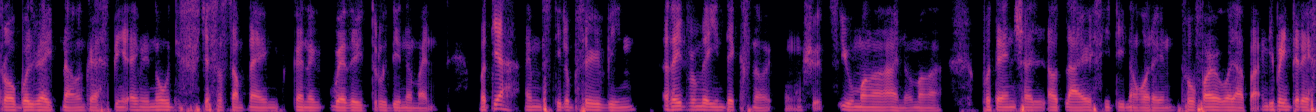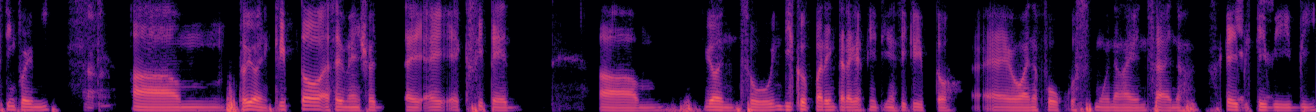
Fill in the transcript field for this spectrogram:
trouble right now grasping it. I mean, no, this is just a stump na I'm gonna weather through din naman. But yeah, I'm still observing aside from the index no, yung shoots, yung mga ano, mga potential outliers titignan ko rin. So far wala pa. Hindi pa interesting for me. Uh-huh. Um, so yun, crypto as I mentioned, I, I exited um yun so hindi ko pa rin talaga tinitingnan si crypto I wanna focus muna ngayon sa ano sa KBKBB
